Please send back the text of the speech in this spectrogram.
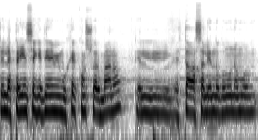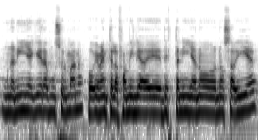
la experiencia que tiene mi mujer con su hermano. Él estaba saliendo con una, una niña que era musulmana. Obviamente la familia de, de esta niña no, no, sabía.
